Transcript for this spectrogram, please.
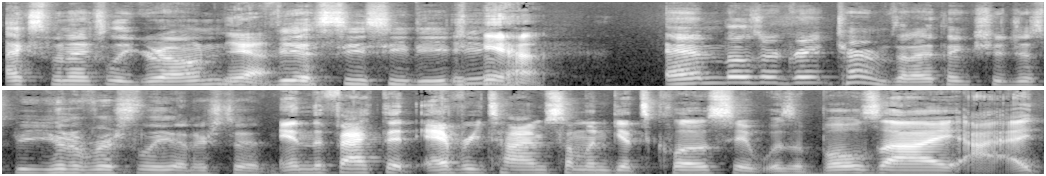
exponentially grown Yeah. via CCDG. Yeah. And those are great terms that I think should just be universally understood. and the fact that every time someone gets close, it was a bullseye. I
